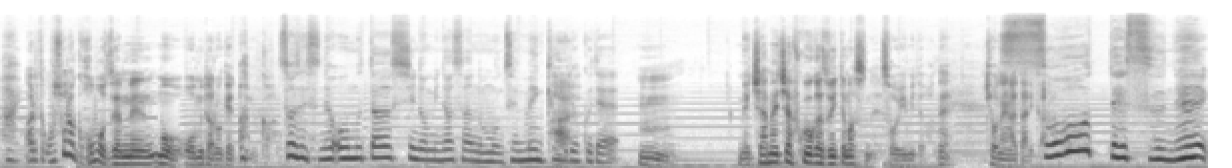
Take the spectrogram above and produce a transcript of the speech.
はい。あれおそらくほぼ全面もう大牟田ロケっていうか、そうですね。大牟田市の皆さんのもう全面協力で。うん、めちゃめちゃ福岡づいてますね。そういう意味ではね。去年あたりから。そうですね、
